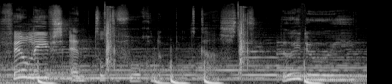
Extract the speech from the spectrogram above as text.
Veel liefs en tot de volgende podcast. Doei doei!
